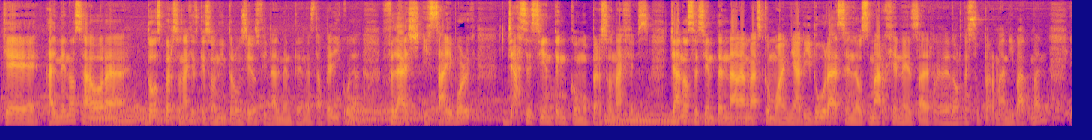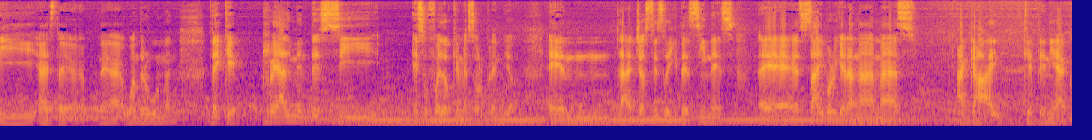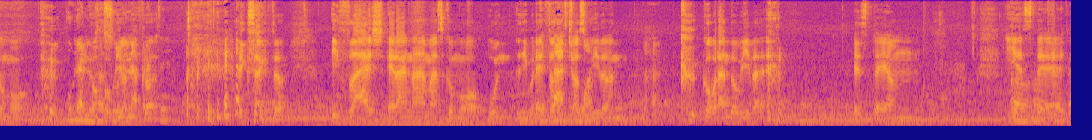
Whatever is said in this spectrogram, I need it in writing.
que al menos ahora dos personajes que son introducidos finalmente en esta película, Flash y Cyborg, ya se sienten como personajes, ya no se sienten nada más como añadiduras en los márgenes alrededor de Superman y Batman y este, eh, Wonder Woman, de que realmente sí, eso fue lo que me sorprendió. En, la Justice League de cines, eh, Cyborg era nada más a guy que tenía como una luz azul en la frente. Exacto. Y Flash era nada más como un libreto de Joss Whedon cobrando vida. este. Um, y oh, este.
